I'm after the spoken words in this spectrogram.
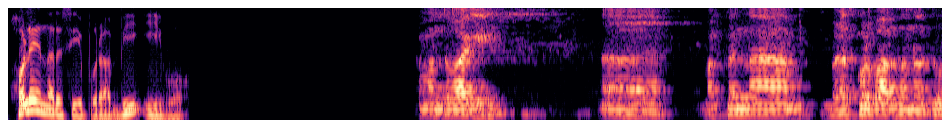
ಹೊಳೆ ನರಸೀಪುರ ಬಿಇಒ ಸಂಬಂಧವಾಗಿ ಮಕ್ಕಳನ್ನ ಬಳಸ್ಕೊಳ್ಬಾರ್ದು ಅನ್ನೋದು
